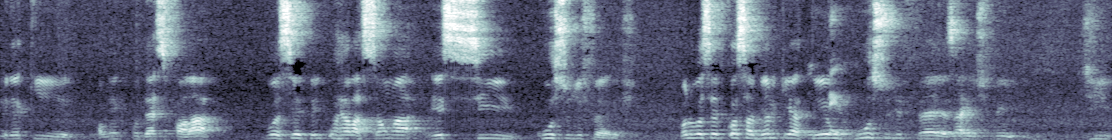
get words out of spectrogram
queria que alguém pudesse falar, que você tem com relação a esse curso de férias? Quando você ficou sabendo que ia ter um curso de férias a respeito de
